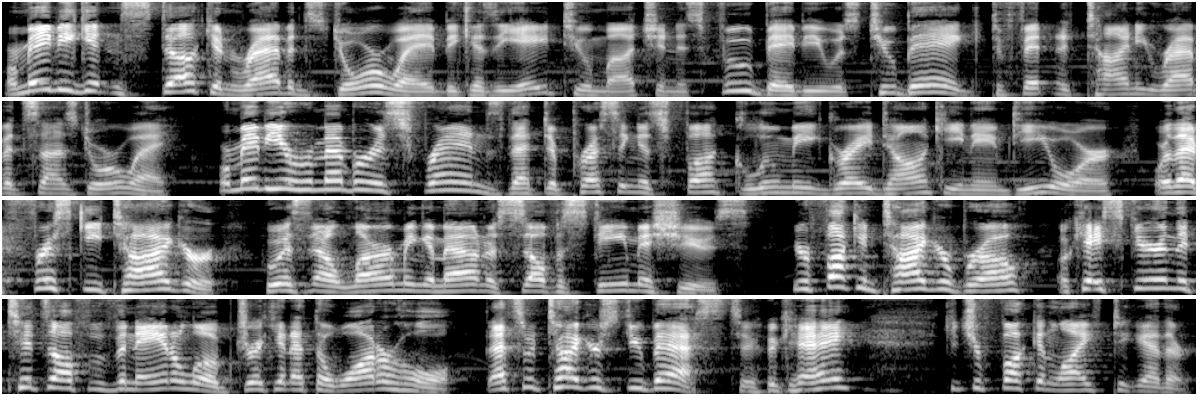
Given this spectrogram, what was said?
or maybe getting stuck in Rabbit's doorway because he ate too much and his food baby was too big to fit in a tiny rabbit sized doorway. Or maybe you remember his friends, that depressing as fuck gloomy gray donkey named Eeyore, or that frisky tiger who has an alarming amount of self esteem issues. You're a fucking tiger, bro. Okay, scaring the tits off of an antelope drinking at the waterhole. That's what tigers do best, okay? Get your fucking life together.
